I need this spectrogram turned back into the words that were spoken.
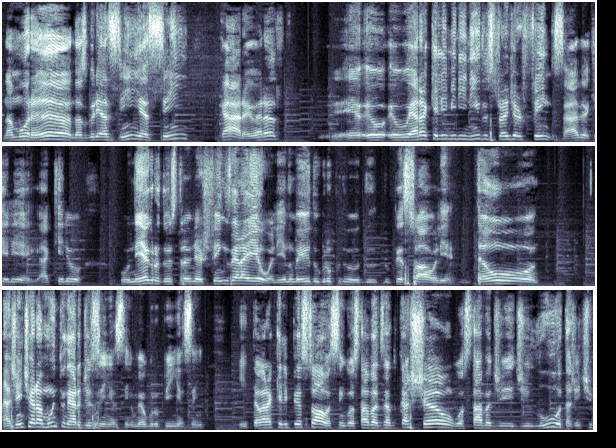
namorando, as guriazinhas, assim, cara, eu era eu, eu era aquele menininho do Stranger Things, sabe? Aquele, aquele o, o, negro do Stranger Things era eu, ali no meio do grupo do, do, do, pessoal ali. Então, a gente era muito nerdzinho, assim, o meu grupinho, assim. Então era aquele pessoal, assim, gostava de Zé do Caixão, gostava de, de luta, a gente,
